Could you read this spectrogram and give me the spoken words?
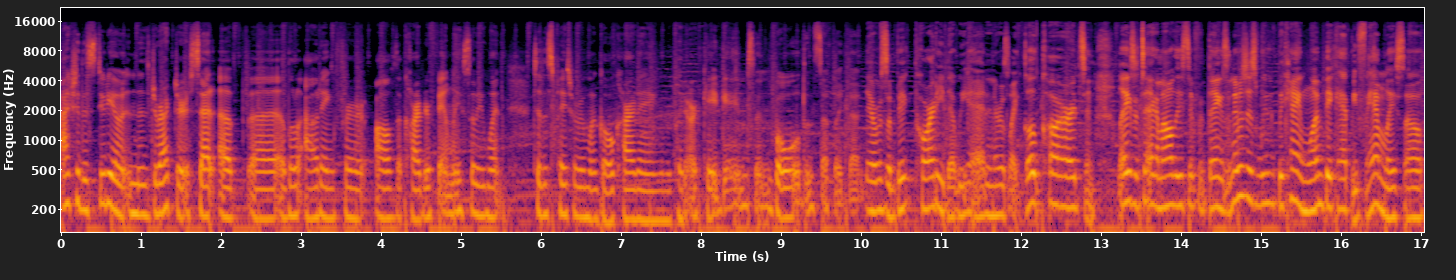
actually the studio and the director set up uh, a little outing for all of the Carter family. So we went to this place where we went go karting and we played arcade games and bowled and stuff like that. There was a big party that we had, and there was like go karts and laser tag and all these different things. And it was just we became one big happy family. So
